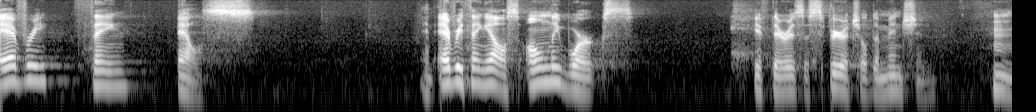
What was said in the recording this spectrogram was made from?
everything else. And everything else only works if there is a spiritual dimension. Hmm.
